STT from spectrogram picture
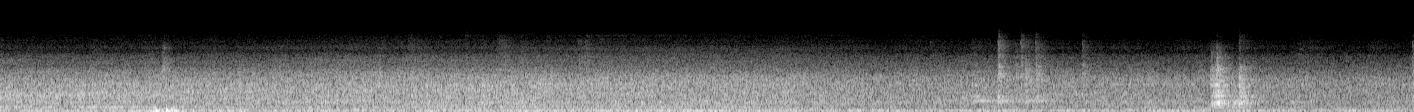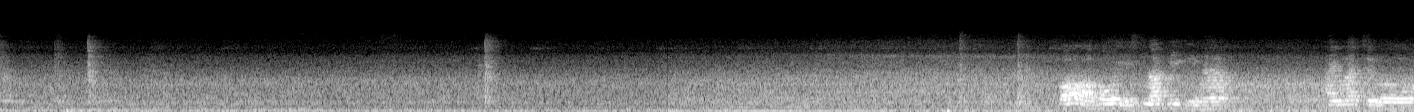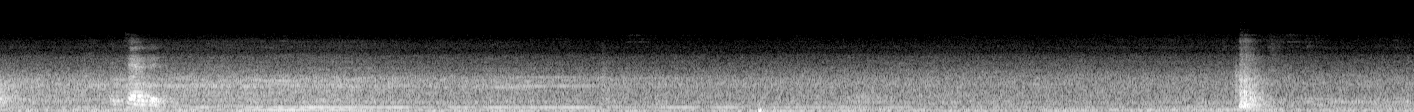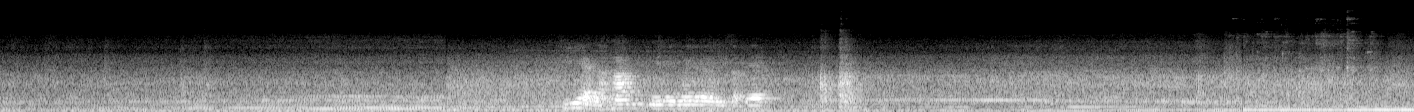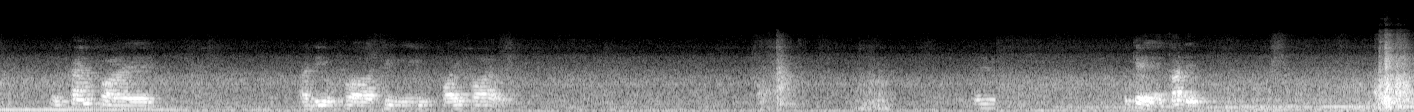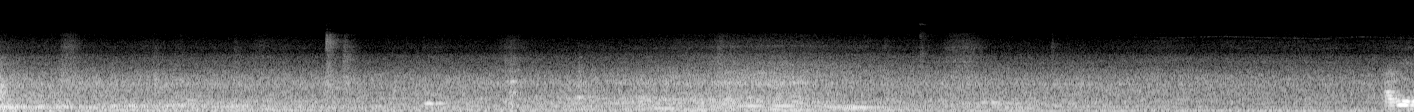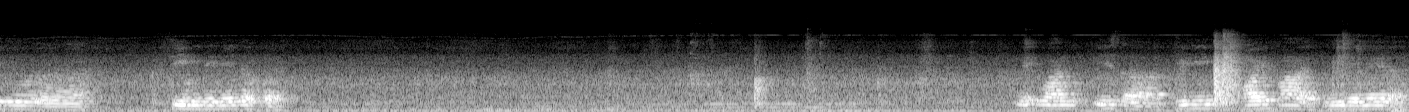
For a hole is not big enough. I must to extend it. Three and a half millimeter is the best. We can't find a deal for point five. Okay, I got it. I will three millimeter first. Next one is uh, 3.5 millimeter.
